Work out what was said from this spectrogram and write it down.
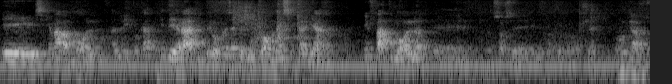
e si chiamava MOL all'epoca ed era il primo progetto di e-commerce italiano. Infatti MOL, eh, non so se qualcuno lo conosce, un caso.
